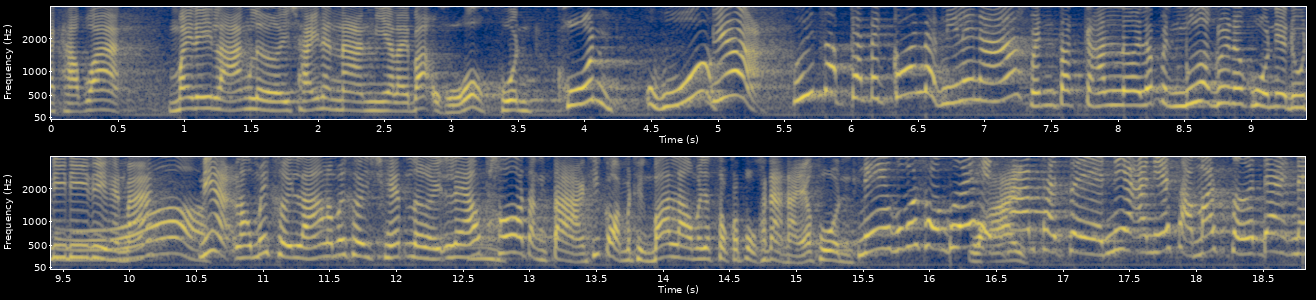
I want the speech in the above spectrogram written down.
นะครับว่า ไม่ได้ล้างเลยใช้นานๆมีอะไรบ้างโอ้โห คุณ คุณ โอ้โหเนี่ยเฮ้ยจับกันเป็นก้อนแบบนี้เลยนะ เป็นตะกันเลยแล้วเป็นเมือกด้วยนะคุณเนี่ยดูดีๆดิเห็นไหมโอ้ เนี่ยเราไม่เคยล้างเราไม่เคยเช็ดเลย แล้วท่อต่างๆ ที่ก่อนมาถึงบ้านเรามันจะสกปรกขนาดไหนอะคุณ นี่คุณผู้ชมเพื่อให้เห็นวาย ภาพชัดเจนเนี่ยอันนี้สามารถเซิร์ชได้ใน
